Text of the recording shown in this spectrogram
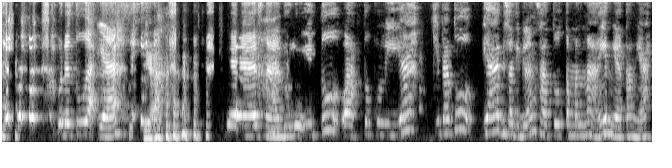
Udah tua ya. Iya. yes, nah dulu itu waktu kuliah, kita tuh ya bisa dibilang satu teman main ya, Tan ya.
